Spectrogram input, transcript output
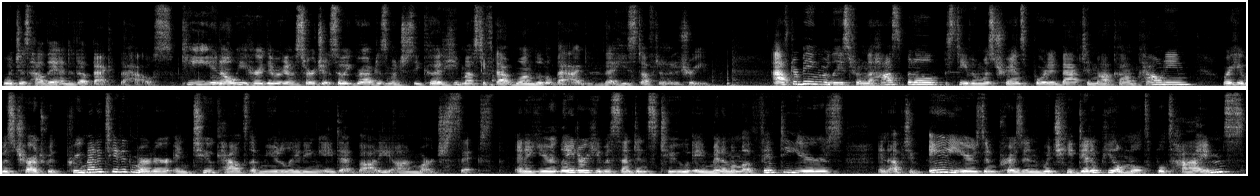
Which is how they ended up back at the house. He, you know, he heard they were going to search it, so he grabbed as much as he could. He must have that one little bag that he stuffed in a tree. After being released from the hospital, Stephen was transported back to Macomb County, where he was charged with premeditated murder and two counts of mutilating a dead body on March 6th. And a year later, he was sentenced to a minimum of 50 years and up to 80 years in prison, which he did appeal multiple times,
